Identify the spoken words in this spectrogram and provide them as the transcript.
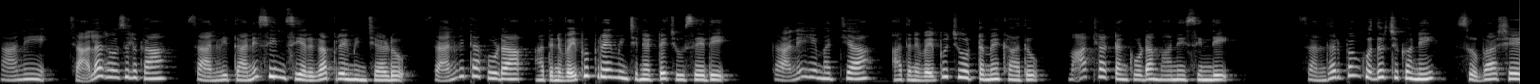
కానీ చాలా రోజులుగా సాన్వితాని సిన్సియర్గా ప్రేమించాడు. సాన్విత కూడా అతని వైపు ప్రేమించినట్టే చూసేది. కానీ ఈ మధ్య అతని వైపు చూడటమే కాదు మాట్లాడటం కూడా మానేసింది. సందర్భం కుదుర్చుకొని సుభాషే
